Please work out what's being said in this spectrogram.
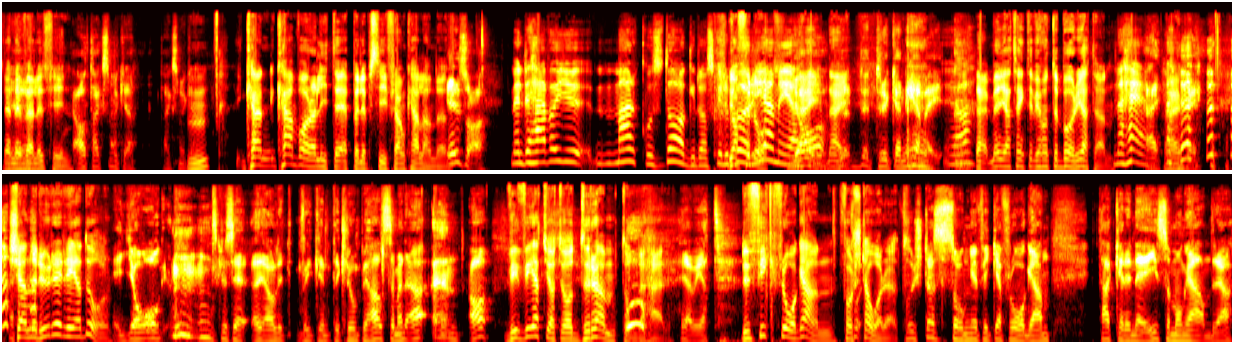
Den är Eh, väldigt fin. Ja, tack så mycket. Tack så mycket. Mm. Kan, kan vara lite epilepsiframkallande. Är det så? Men det här var ju Marcos dag idag, ska du Ja, börja förlåt. med Ja. att... Ja, nej. d- d- trycka ner mig. Ja. Nej, men jag tänkte vi har inte börjat än. Nej. Nej. Nej. Känner du dig redo? Jag, ska vi se, jag har lite, fick lite klump i halsen men äh, ja, Vi vet ju att du har drömt om det här. jag vet. Du fick frågan första året. Första säsongen fick jag frågan, tackade nej som många andra.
